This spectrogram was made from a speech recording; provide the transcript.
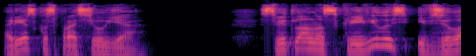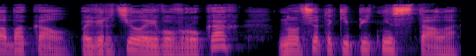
резко спросил я. Светлана скривилась и взяла бокал, повертела его в руках, но все таки пить не стала,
